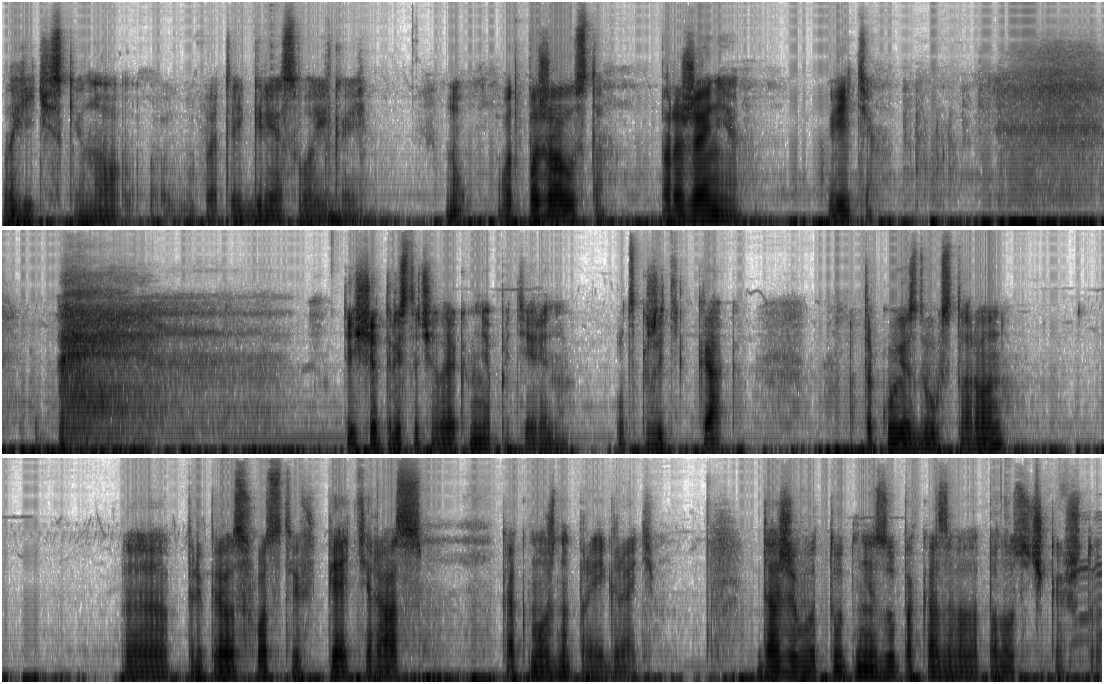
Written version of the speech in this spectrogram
Логически, но в этой игре с логикой. Ну, вот, пожалуйста, поражение. Видите? 1300 человек мне потеряно. Вот скажите, как? Атакую с двух сторон. Э, при превосходстве в 5 раз. Как можно проиграть? Даже вот тут внизу показывала полосочка, что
